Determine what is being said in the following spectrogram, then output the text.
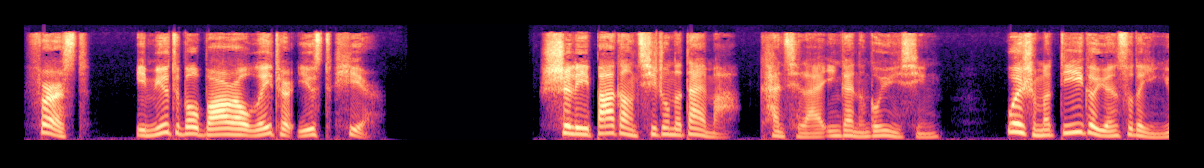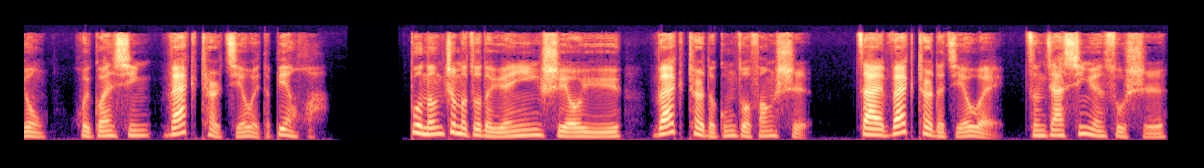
first. Immutable borrow later used here. 示例八杠七中的代码看起来应该能够运行。为什么第一个元素的引用会关心 vector 结尾的变化？不能这么做的原因是由于 vector 的工作方式，在 vector 的结尾增加新元素时，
